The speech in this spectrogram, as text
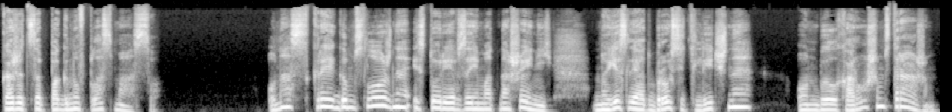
кажется, погнув пластмассу. У нас с Крейгом сложная история взаимоотношений, но если отбросить личное, он был хорошим стражем.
